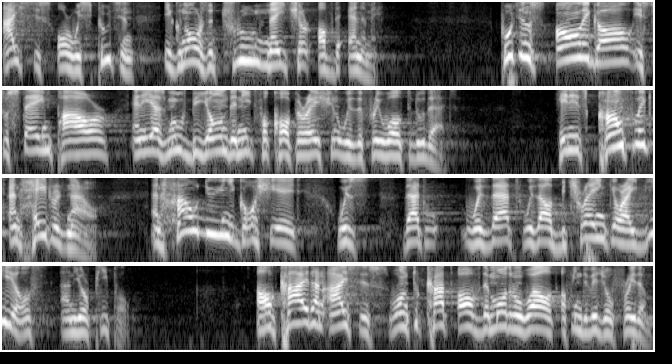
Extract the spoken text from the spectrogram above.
ISIS or with Putin ignores the true nature of the enemy. Putin's only goal is to stay in power, and he has moved beyond the need for cooperation with the free world to do that. He needs conflict and hatred now. And how do you negotiate with that, with that without betraying your ideals and your people? Al Qaeda and ISIS want to cut off the modern world of individual freedom.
